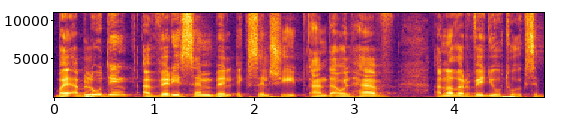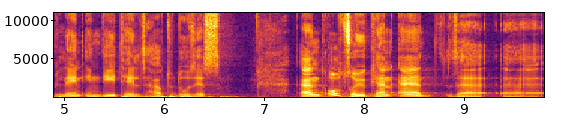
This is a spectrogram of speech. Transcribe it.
by uploading a very simple Excel sheet and I will have another video to explain in details how to do this. And also you can add the uh,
